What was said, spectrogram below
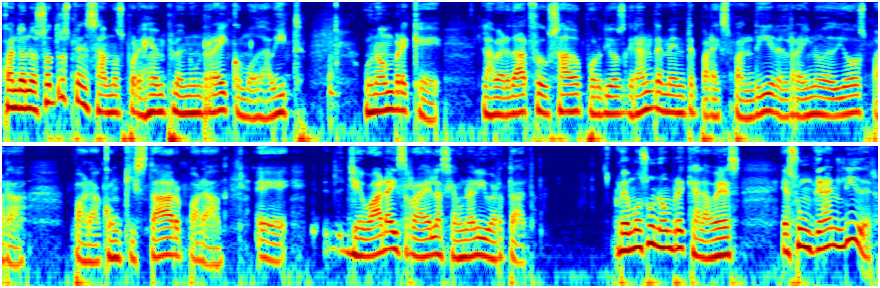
Cuando nosotros pensamos, por ejemplo, en un rey como David, un hombre que la verdad fue usado por Dios grandemente para expandir el reino de Dios, para, para conquistar, para eh, llevar a Israel hacia una libertad. Vemos un hombre que a la vez es un gran líder,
